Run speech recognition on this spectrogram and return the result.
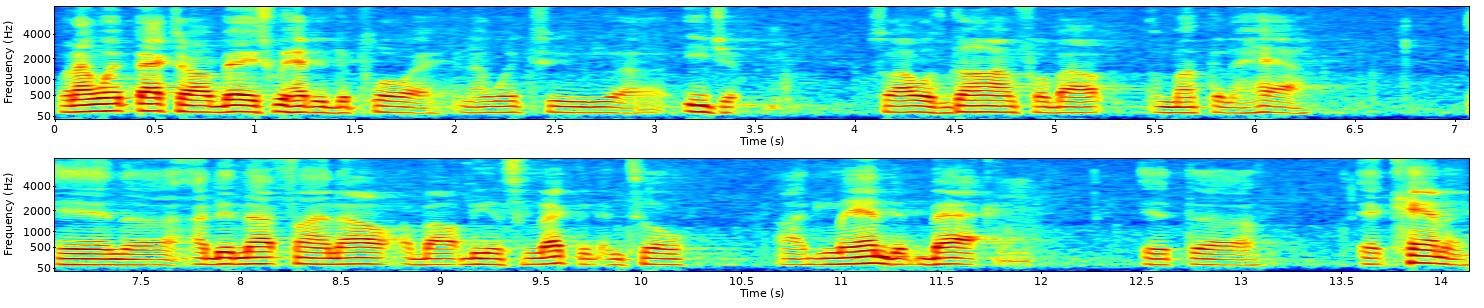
when I went back to our base, we had to deploy, and I went to uh, Egypt. So I was gone for about a month and a half. And uh, I did not find out about being selected until I landed back at, uh, at Cannon.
